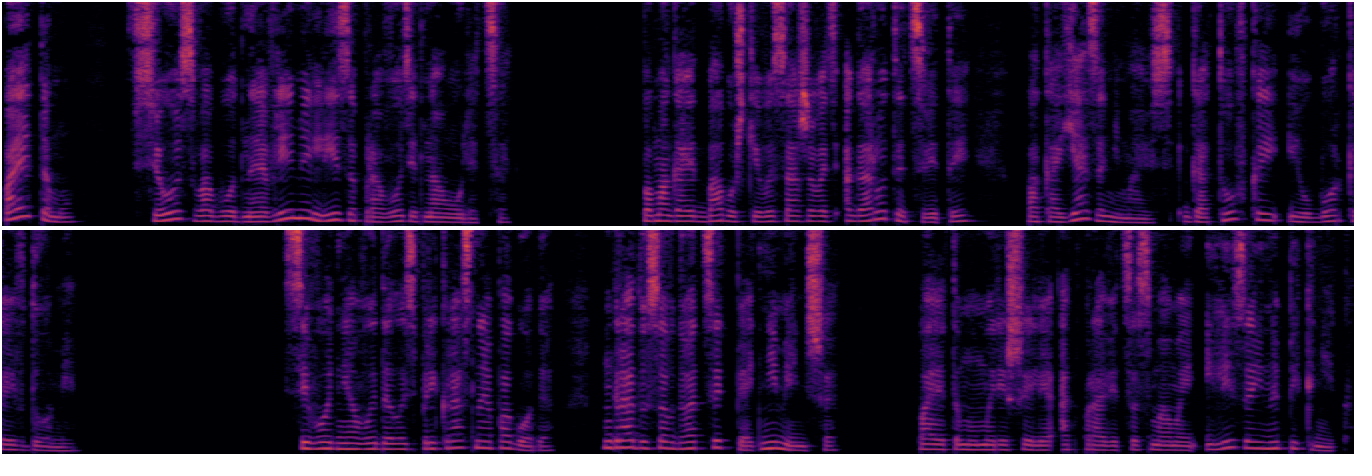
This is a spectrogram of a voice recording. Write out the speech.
Поэтому все свободное время Лиза проводит на улице. Помогает бабушке высаживать огород и цветы, пока я занимаюсь готовкой и уборкой в доме. Сегодня выдалась прекрасная погода, градусов 25, не меньше, поэтому мы решили отправиться с мамой и Лизой на пикник.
